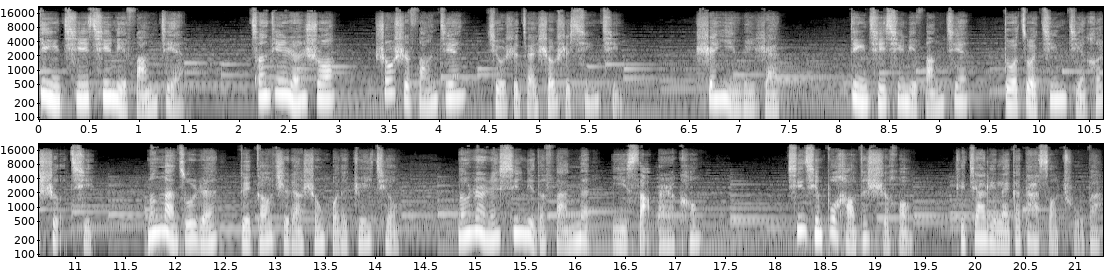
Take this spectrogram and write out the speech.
定期清理房间。曾听人说，收拾房间就是在收拾心情，深以为然。定期清理房间，多做精简和舍弃，能满足人对高质量生活的追求，能让人心里的烦闷一扫而空。心情不好的时候，给家里来个大扫除吧。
